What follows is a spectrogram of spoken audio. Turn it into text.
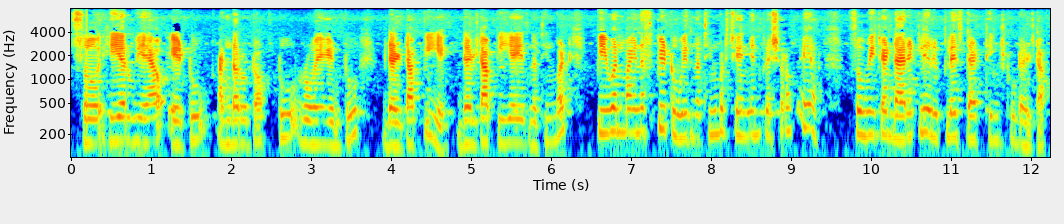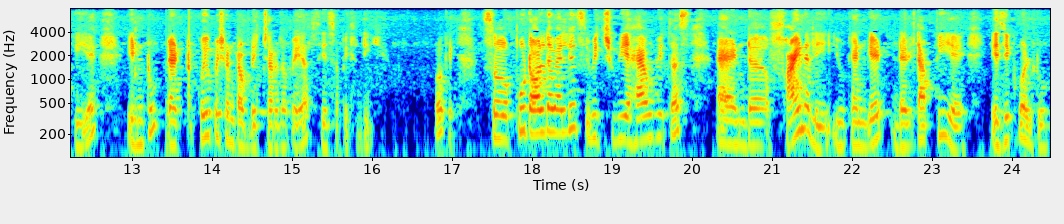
So here we have A2 under root of 2 rho A into delta PA. Delta PA is nothing but P1 minus P2 is nothing but change in pressure of air. So we can directly replace that things to delta PA into that coefficient of discharge of air C suffix D okay. So put all the values which we have with us and uh, finally you can get delta pa is equal to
